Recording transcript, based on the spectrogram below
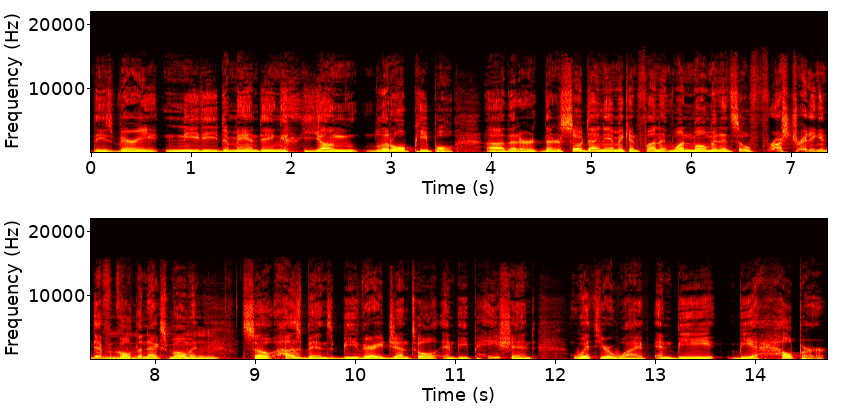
these very needy, demanding young little people uh, that are that are so dynamic and fun at one moment and so frustrating and difficult mm-hmm. the next moment. Mm-hmm. So husbands, be very gentle and be patient with your wife and be be a helper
